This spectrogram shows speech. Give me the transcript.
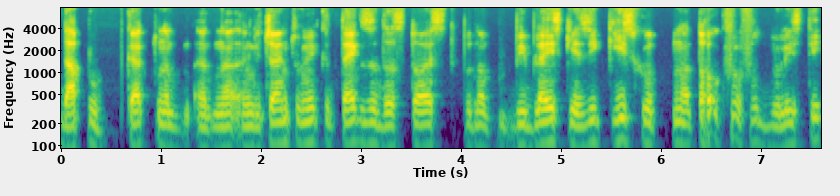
да, по, както на, на англичаните за да т.е. на библейски език, изход на толкова футболисти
